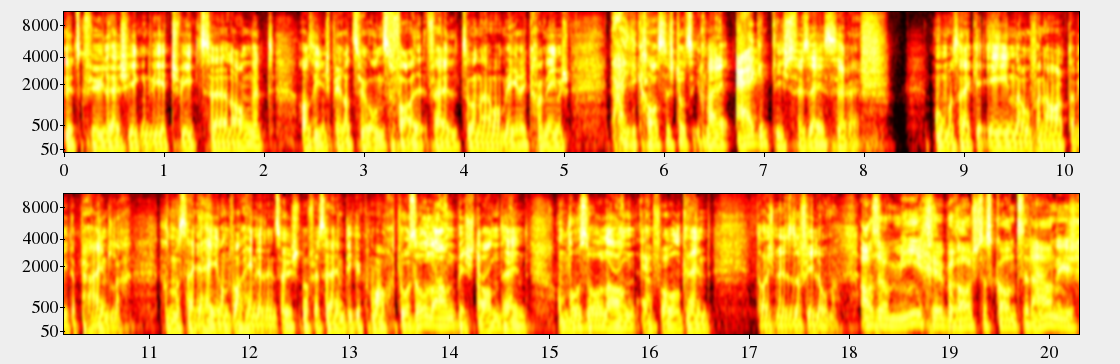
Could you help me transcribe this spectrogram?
nicht das Gefühl hast, irgendwie die Schweiz äh, langt als Inspirationsfeld, sondern auch Amerika nimmst. Nein, die Kassensturz, ich meine, eigentlich ist es für das SRF muss man sagen, eher auf eine Art auch wieder peinlich. Dass man sagen, hey, und was haben denn sonst noch für Sendungen gemacht, die so lange Bestand haben und die so lange Erfolg haben? Da ist nicht so viel rum. Also mich überrascht das Ganze auch Ich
